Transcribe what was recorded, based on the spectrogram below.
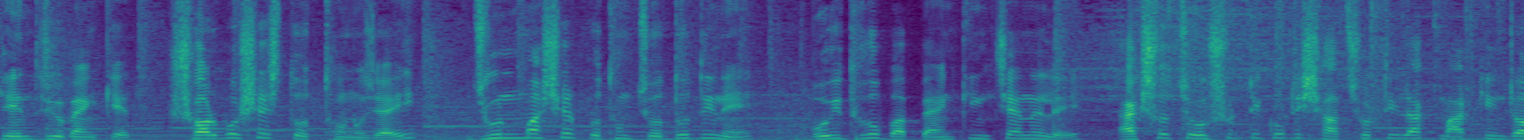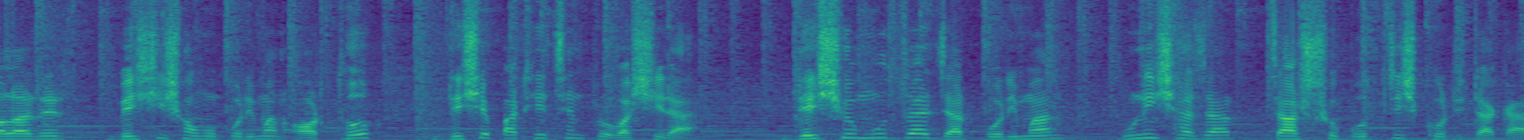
কেন্দ্রীয় ব্যাংকের সর্বশেষ তথ্য অনুযায়ী, জুন মাসের প্রথম চোদ্দ দিনে বৈধ বা ব্যাংকিং চ্যানেলে একশো চৌষট্টি কোটি সাতষট্টি লাখ মার্কিন ডলারের বেশি সমপরিমাণ অর্থ দেশে পাঠিয়েছেন প্রবাসীরা। দেশীয় মুদ্রায় যার পরিমাণ উনিশ হাজার চারশো বত্রিশ কোটি টাকা,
